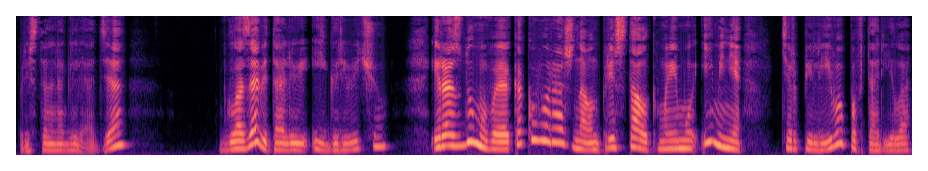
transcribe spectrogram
Пристально глядя, в глаза Виталию Игоревичу и, раздумывая, какого рожна он пристал к моему имени, терпеливо повторила.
